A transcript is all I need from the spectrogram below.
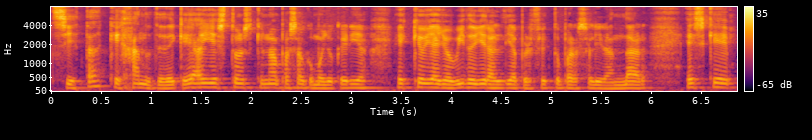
si estás quejándote de que hay esto es que no ha pasado como yo quería, es que hoy ha llovido y era el día perfecto para salir a andar, es que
